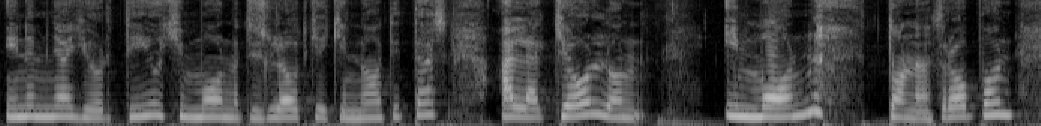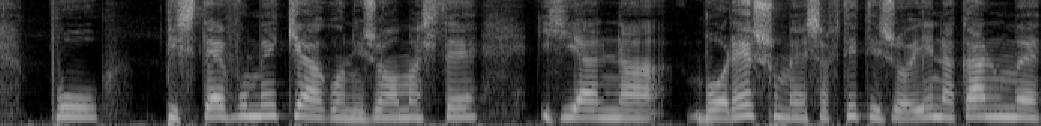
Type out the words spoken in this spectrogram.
Είναι μια γιορτή όχι μόνο της ΛΟΤ και κοινότητας, αλλά και όλων ημών των ανθρώπων που πιστεύουμε και αγωνιζόμαστε για να μπορέσουμε σε αυτή τη ζωή να κάνουμε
